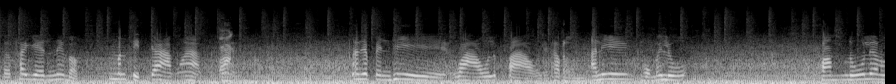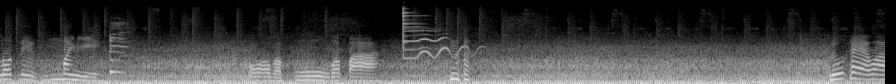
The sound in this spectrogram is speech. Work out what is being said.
แต่ถ้าเย็นนี่แบบ มันติดยากมาก น่าจะเป็นที่วาล์วหรือเปล่านะครับ อันนี้ผมไม่รู้ ความรู้เรื่องรถนี่ไม่มีพอแบบงูปลาปลารู้แค่ว่า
